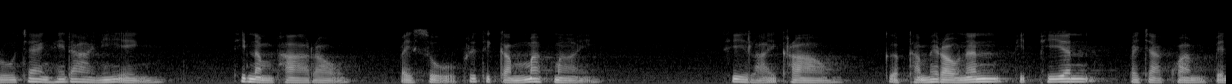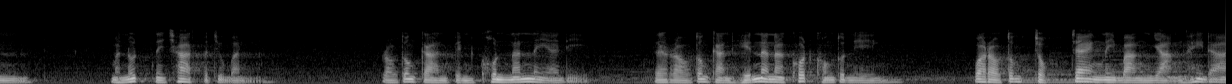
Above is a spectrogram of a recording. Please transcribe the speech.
รู้แจ้งให้ได้นี้เอง ที่นำพาเราไปสู่พฤติกรรมมากมาย ที่หลายคราวเกือบทำให้เรานั้นผิดเพี้ยนไปจากความเป็นมนุษย์ในชาติปัจจุบัน เราต้องการเป็นคนนั้นในอดีตแต่เราต้องการเห็นอนาคตของตนเอง ว่าเราต้องจบแจ้งในบางอย่างให้ได้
